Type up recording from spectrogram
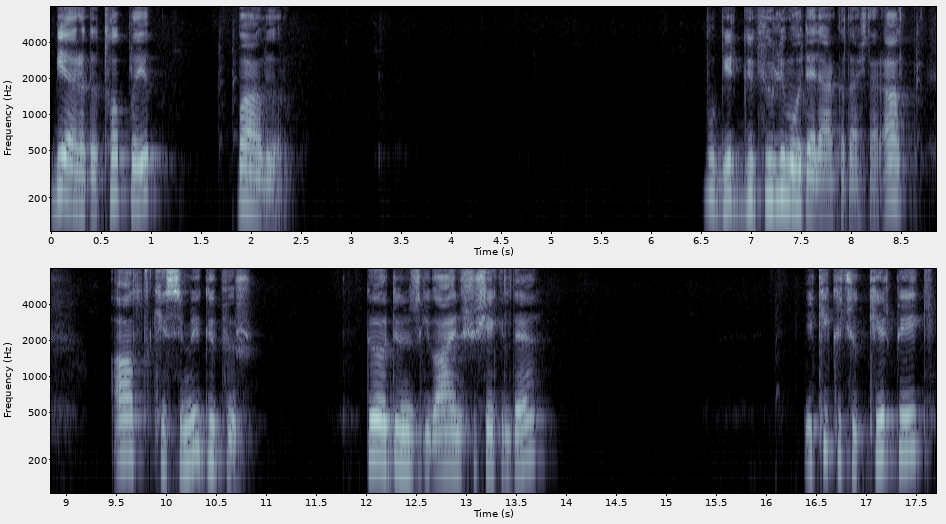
bir arada toplayıp bağlıyorum. Bu bir güpürlü model arkadaşlar. Alt alt kesimi güpür. Gördüğünüz gibi aynı şu şekilde iki küçük kirpik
